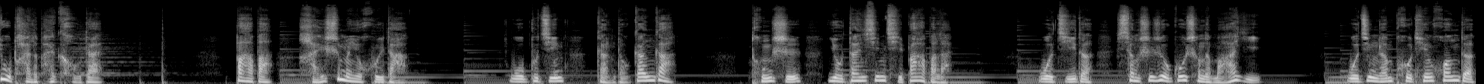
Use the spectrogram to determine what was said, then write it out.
又拍了拍口袋。爸爸还是没有回答。我不禁感到尴尬，同时又担心起爸爸来。我急得像是热锅上的蚂蚁，我竟然破天荒的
